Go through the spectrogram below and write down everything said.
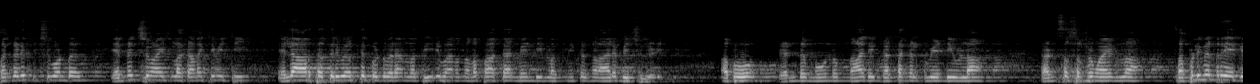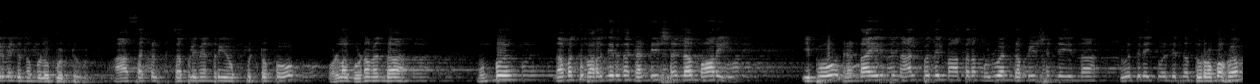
സംഘടിപ്പിച്ചുകൊണ്ട് എൻ എച്ചുമായിട്ടുള്ള കണക്ടിവിറ്റി എല്ലാ അർത്ഥത്തിലും ഉയർത്തിക്കൊണ്ടുവരാനുള്ള തീരുമാനം നടപ്പാക്കാൻ വേണ്ടിയുള്ള നീക്കങ്ങൾ ആരംഭിച്ചു കഴിഞ്ഞു. അപ്പോൾ രണ്ടും മൂന്നും നാലും ഘട്ടങ്ങൾക്ക് വേണ്ടിയുള്ള കൺസെഷനുമായിട്ടുള്ള സപ്ലിമെന്ററി അഗ്രിമെന്റ് നമ്മൾ ഒപ്പിട്ടു. ആ സപ്ലിമെന്ററി ഒപ്പിട്ടപ്പോൾ ഉള്ള ഗുണമെന്താ? മുമ്പ് നമുക്ക് പറഞ്ഞിരുന്ന കണ്ടീഷൻ എല്ലാം മാറി. ഇപ്പോ രണ്ടായിരത്തി നാൽപ്പതിൽ മാത്രം മുഴുവൻ കമ്മീഷൻ ചെയ്യുന്ന രൂപത്തിലേക്ക് വന്നിരുന്ന തുറമുഖം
